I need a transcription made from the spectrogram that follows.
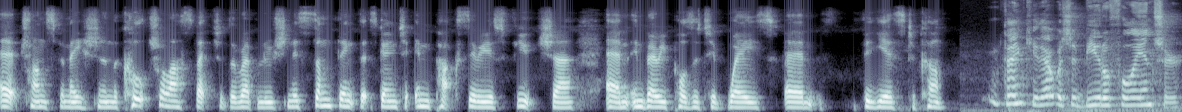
uh, transformation and the cultural aspect of the revolution is something that's going to impact Syria's future um, in very positive ways um, for years to come. Thank you. That was a beautiful answer.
